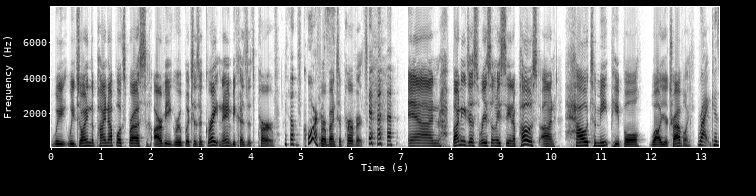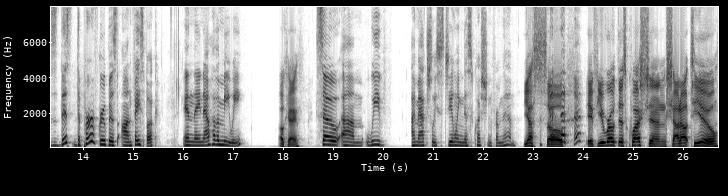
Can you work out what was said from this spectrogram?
we we joined the Pineapple Express RV group, which is a great name because it's perv Of course. for a bunch of perverts. and Bunny just recently seen a post on how to meet people while you're traveling. Right, because this the Perv Group is on Facebook, and they now have a MeWe. Okay. So um, we've. I'm actually stealing this question from them. Yes. So if you wrote this question, shout out to you.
